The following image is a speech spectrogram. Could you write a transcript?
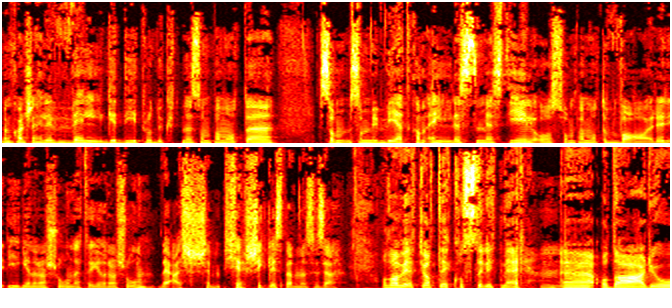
Men kanskje heller velge de produktene som på en måte som, som, vi vet kan eldes med stil, og som på en måte varer i generasjon etter generasjon. Det er skikkelig spennende, syns jeg. Og da vet vi at det koster litt mer. Mm. Eh, og da er det jo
